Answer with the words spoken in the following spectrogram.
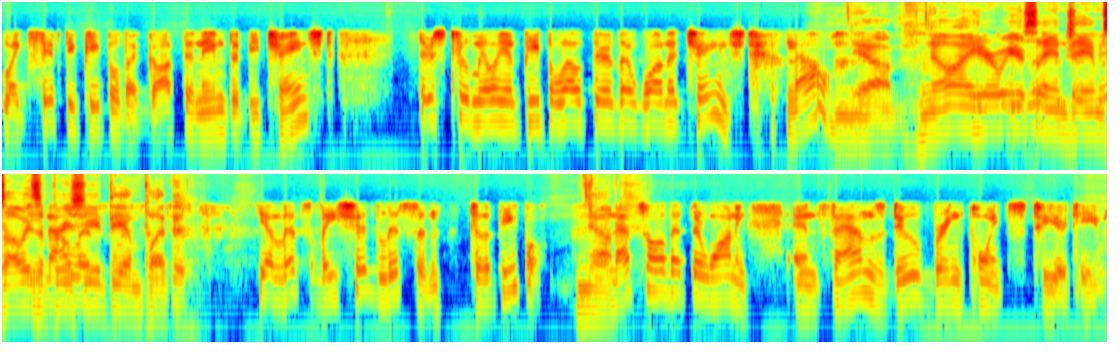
like 50 people that got the name to be changed. There's two million people out there that want it changed now. Yeah, no, I hear what you're saying, James. Always appreciate the input. To, yeah, let's. They should listen to the people, yeah. and that's all that they're wanting. And fans do bring points to your team.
